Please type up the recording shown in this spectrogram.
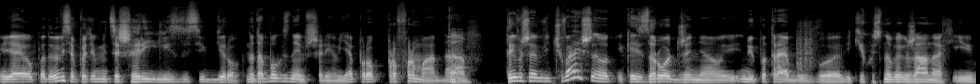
і Я його подивився, потім це Шарій ліз з усіх дірок. Ну та Бог з ним Шарієм. Я про про формат. Да? Так. Ти вже відчуваєш от, якесь зародження ну, і потребу в, в якихось нових жанрах і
